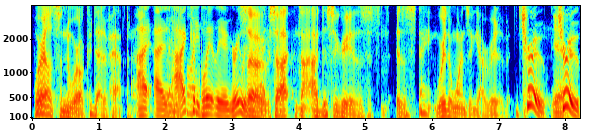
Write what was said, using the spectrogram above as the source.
Where else in the world could that have happened? I I, I completely agree with So, that. so I, no, I disagree as a, as a stain. We're the ones that got rid of it. True, true.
